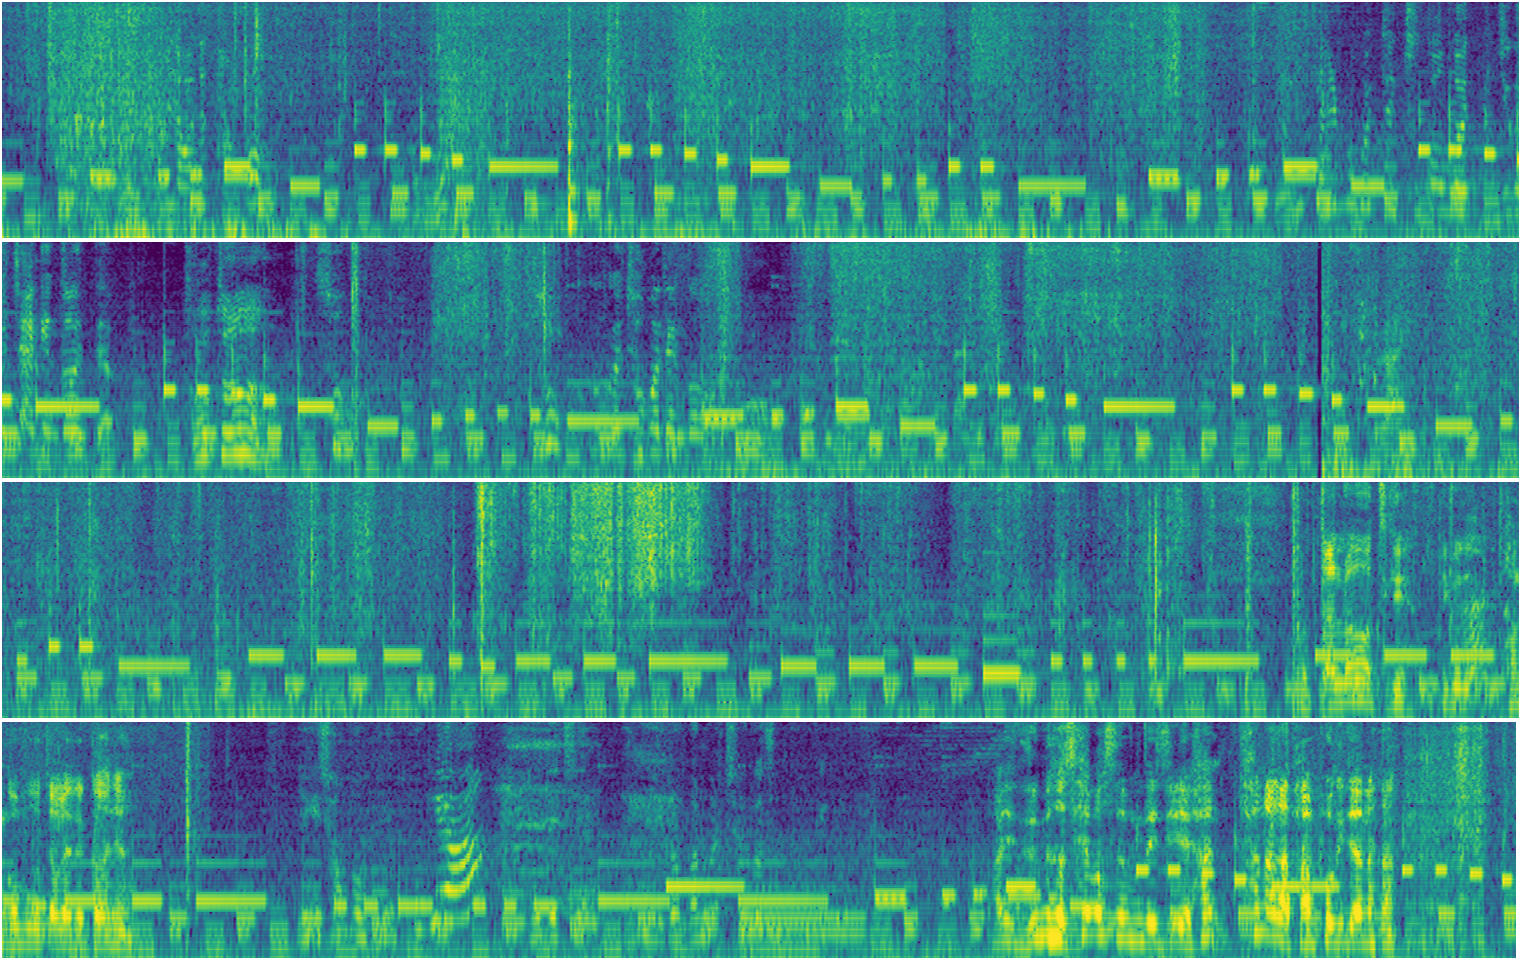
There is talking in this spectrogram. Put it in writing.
속, 속 그거 저거 된 거. 어. 더 잘라 어떻게 이거 어? 단거 보고 잘라야 될 거 아니야 이게 전부 물고기야? 도대체? 이게 이런 걸뭐 죽어서 포기고 아니 넣으면서 세 번 쓰면 되지. 한, 하나가 반폭이잖아.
